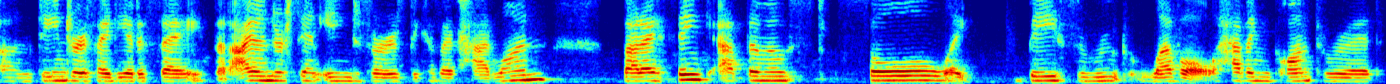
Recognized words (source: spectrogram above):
um, dangerous idea to say that I understand eating disorders because I've had one. But I think at the most soul, like base root level, having gone through it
